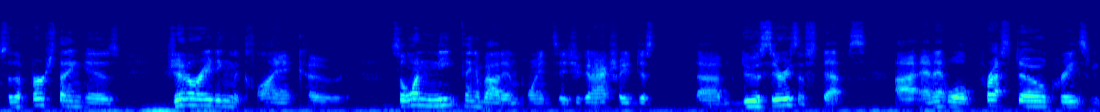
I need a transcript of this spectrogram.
So the first thing is generating the client code. So one neat thing about endpoints is you can actually just um, do a series of steps, uh, and it will presto create some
